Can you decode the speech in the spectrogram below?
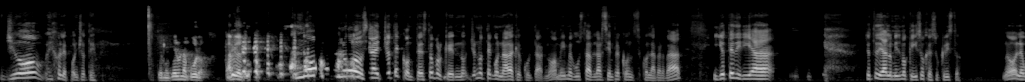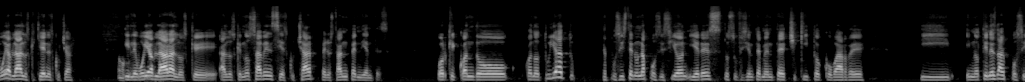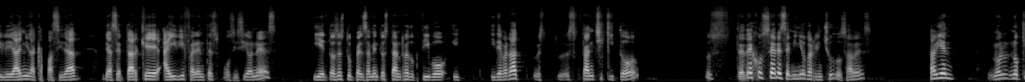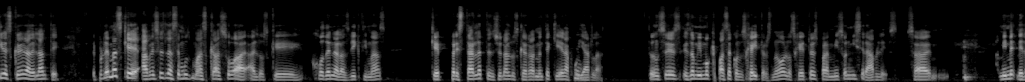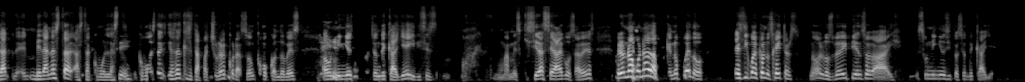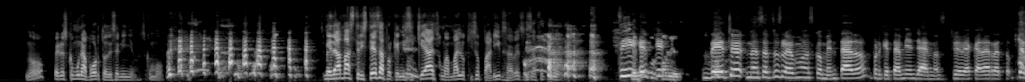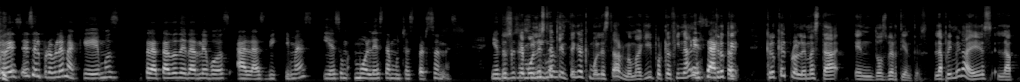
Yo, híjole, Ponchote. Que me un apuro. Cambio de... No, no, o sea, yo te contesto porque no, yo no tengo nada que ocultar, ¿no? A mí me gusta hablar siempre con, con la verdad. Y yo te diría, yo te diría lo mismo que hizo Jesucristo. No, le voy a hablar a los que quieren escuchar. Y le voy a hablar a los que a los que no saben si escuchar, pero están pendientes. Porque cuando, cuando tú ya te pusiste en una posición y eres lo suficientemente chiquito, cobarde, y, y no tienes la posibilidad ni la capacidad de aceptar que hay diferentes posiciones, y entonces tu pensamiento es tan reductivo y, y de verdad es, tan chiquito, pues te dejo ser ese niño berrinchudo, ¿sabes? Está bien, no, no, quieres creer adelante. El problema es que a veces le hacemos más caso a, los que joden a las víctimas que prestarle atención a los que realmente quieren apoyarlas. Entonces, es lo mismo que pasa con los haters, ¿no? Los haters para mí son miserables. O sea, a mí me, me dan, me dan hasta, hasta como las, sí. como este, ya sabes que se te apachurra el corazón, como cuando ves a un niño en situación de calle y dices, mames, quisiera hacer algo, ¿sabes? Pero no hago nada porque no puedo. Es igual con los haters, ¿no? Los veo y pienso, ay, es un niño en situación de calle, ¿no? Pero es como un aborto de ese niño, es como... me da más tristeza porque ni siquiera su mamá lo quiso parir, ¿sabes? O sea, fue como... Sí, es que... De hecho, nosotros lo hemos comentado, porque también ya nos llueve a cada rato, pero ese es el problema, que hemos tratado de darle voz a las víctimas y eso molesta a muchas personas. Y entonces pues que recibimos... molesta a quien tenga que molestar, ¿no, Maggie? Porque al final Exacto. creo que, creo que el problema está en dos vertientes. La primera es la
